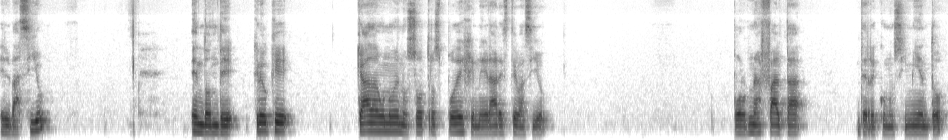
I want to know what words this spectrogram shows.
el vacío, en donde creo que cada uno de nosotros puede generar este vacío por una falta de reconocimiento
